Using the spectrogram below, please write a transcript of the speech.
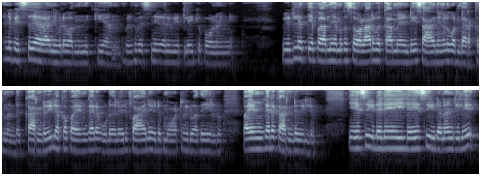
അങ്ങനെ ബസ് കയറാൻ ഇവിടെ വന്ന് നിൽക്കുകയാണ്. ഇവിടുന്ന് ബസ്സിന് കയറി വീട്ടിലേക്ക് പോകണം ഇനി. വീട്ടിലെത്തിയപ്പോൾ അന്ന് നമുക്ക് സോളാർ വെക്കാൻ വേണ്ടി സാധനങ്ങൾ കൊണ്ടിറക്കുന്നുണ്ട്. കറണ്ട് ബില്ലൊക്കെ ഭയങ്കര കൂടുതൽ. ഒരു ഫാൻ ഇടും മോട്ടർ ഇടും അതേ ഉള്ളൂ. ഭയങ്കര കറണ്ട് ബില്ലും. എ സി ഇടലേയിൽ എ സി ഇടണമെങ്കിൽ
